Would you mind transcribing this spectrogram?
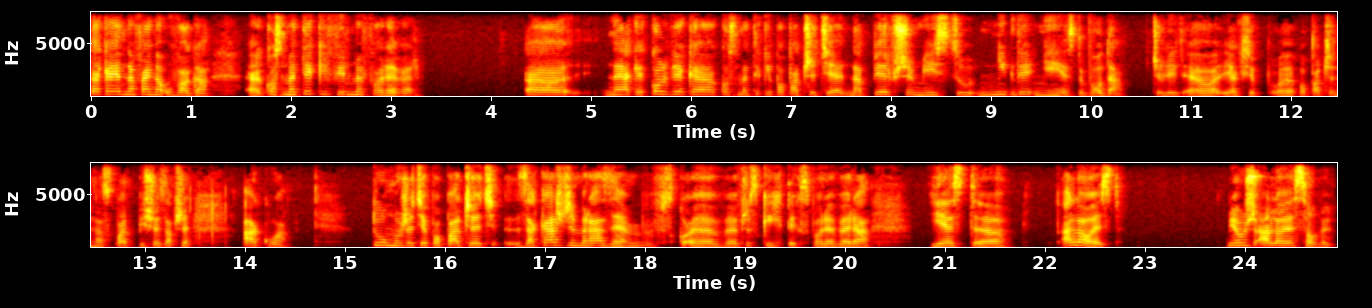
Taka jedna fajna uwaga. Kosmetyki firmy Forever. Na jakiekolwiek kosmetyki popatrzycie, na pierwszym miejscu nigdy nie jest woda. Czyli jak się popatrzy na skład, pisze zawsze aqua. Tu możecie popatrzeć, za każdym razem e, we wszystkich tych z Forevera jest e, aloes, miąższ aloesowy.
